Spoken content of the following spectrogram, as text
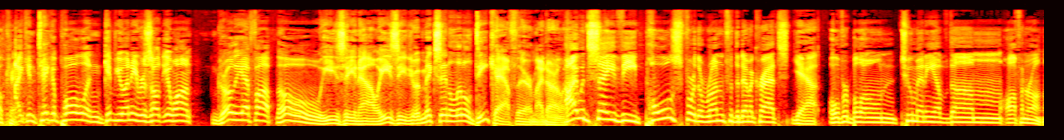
Okay. I can take a poll and give you any result you want. Grow the F up. Oh, easy now. Easy. Mix in a little decaf there, my darling. I would say the polls for the run for the Democrats, yeah, overblown. Too many of them, often wrong.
